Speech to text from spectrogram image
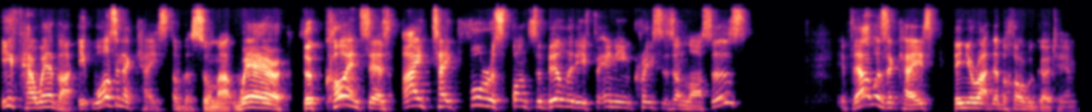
if, however, it wasn't a case of the Summa where the Kohen says, I take full responsibility for any increases and losses, if that was the case, then you're right, the Bechor would go to him.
